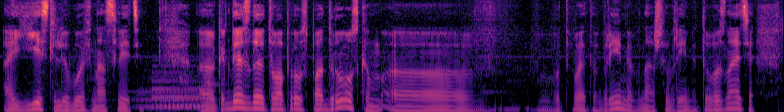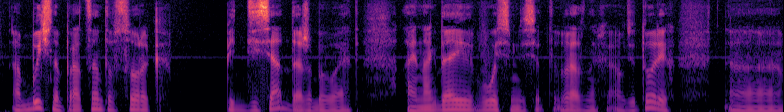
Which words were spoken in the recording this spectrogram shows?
а есть ли любовь на свете? Э, Когда я задаю этот вопрос подросткам, э, вот в это время, в наше время, то вы знаете, обычно процентов 40 50 даже бывает, а иногда и 80 в разных аудиториях, э,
